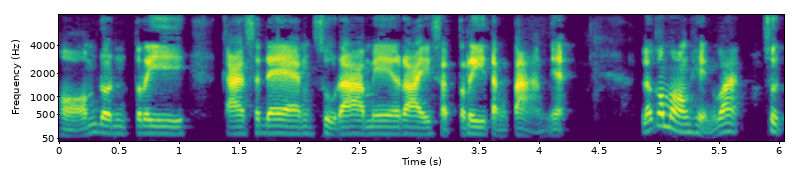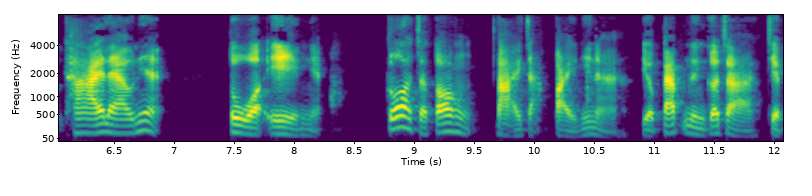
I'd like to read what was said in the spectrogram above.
หอมดนตรี การแสดง สุราเมรัยสตรีต่างๆเนี่ยแล้วก็มองเห็นว่าสุดท้ายแล้วเนี่ยตัวเองเนี่ย ก็จะต้องตายจากไปนี่นะเดี๋ยวแป๊บหนึ่งก็จะเจ็บ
